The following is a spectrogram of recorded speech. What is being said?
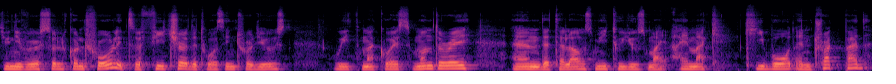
Universal Control. It's a feature that was introduced with macOS Monterey and that allows me to use my iMac keyboard and trackpad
